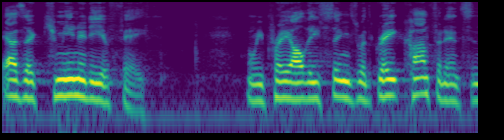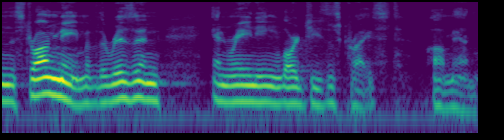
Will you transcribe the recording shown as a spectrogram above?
as a community of faith. And we pray all these things with great confidence in the strong name of the risen and reigning Lord Jesus Christ. Amen.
